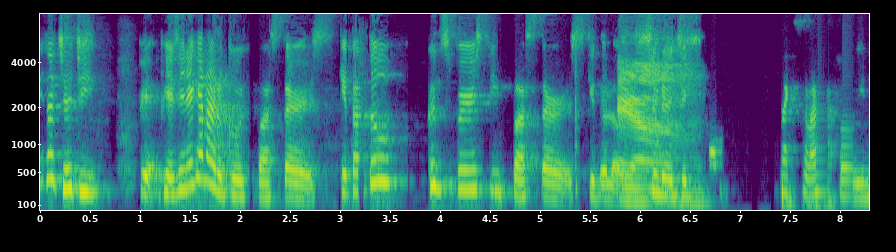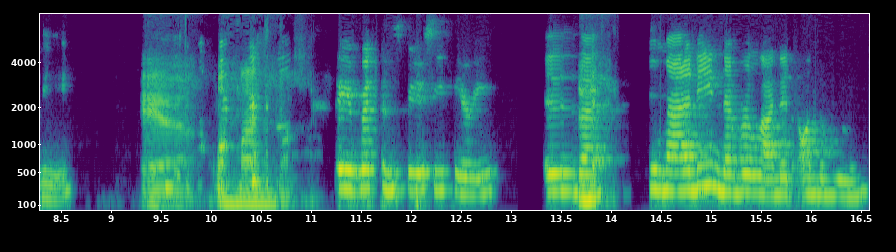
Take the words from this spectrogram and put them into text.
kita jadi bi- biasanya kan ada Ghostbusters kita tuh conspiracy busters gitu loh Yeah. sudah jadi next level ini Yeah. Wah, mantap. Favorite conspiracy theory is that mhm. humanity never landed on the moon.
